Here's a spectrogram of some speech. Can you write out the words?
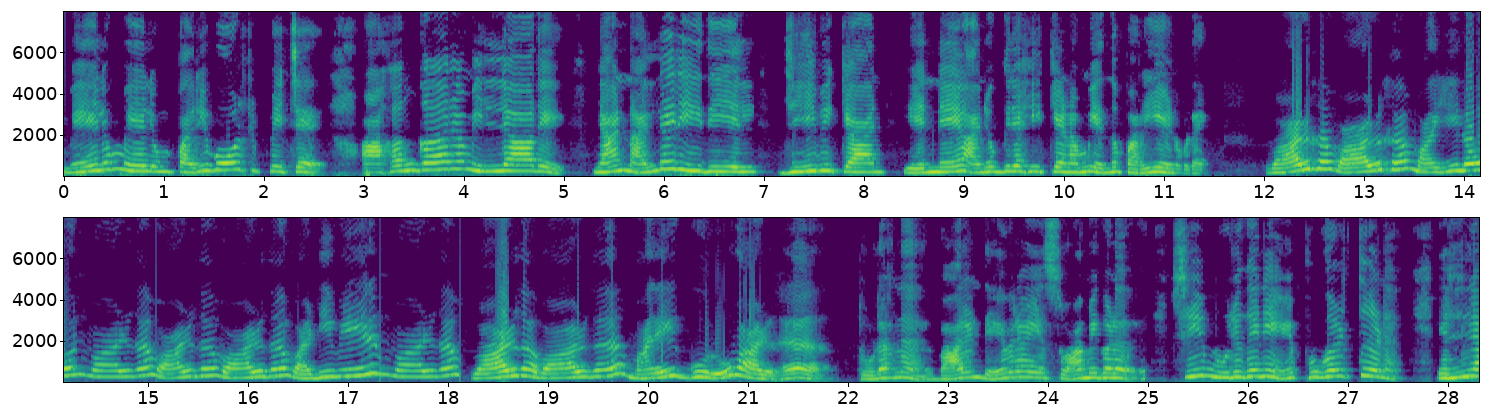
മേലും മേലും പരിപോഷിപ്പിച്ച് അഹങ്കാരമില്ലാതെ ഞാൻ നല്ല രീതിയിൽ ജീവിക്കാൻ എന്നെ അനുഗ്രഹിക്കണം എന്ന് പറയണിവിടെ வாழ்க வாழ்க மயிலோன் வாழ்க வாழ்க வாழ்க வடிவேல் வாழ்க வாழ்க வாழ்க മലൈഗുരു വാഴുക തുടർന്ന് ബാലൻ ദേവരായ സ്വാമികള് ശ്രീ മുരുകനെ പുകഴ്ത്തുകയാണ് എല്ലാ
